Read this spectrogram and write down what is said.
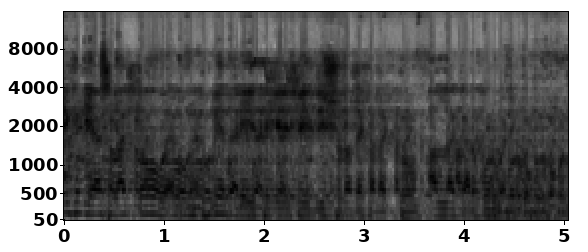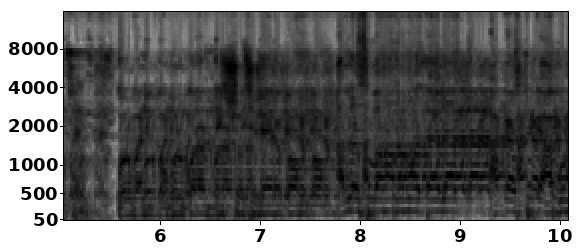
রেখে দিয়ে আসা লাগতো এবং ঢুকে দাঁড়িয়ে থেকে সেই দৃশ্যটা দেখা লাগতো। আল্লাহ কার কোরবানি কবুল করছেন? কোরবানি কবুল করার দৃশ্য ছিল এরকম। আল্লাহ সুবহানাহু আকাশ থেকে আগুন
